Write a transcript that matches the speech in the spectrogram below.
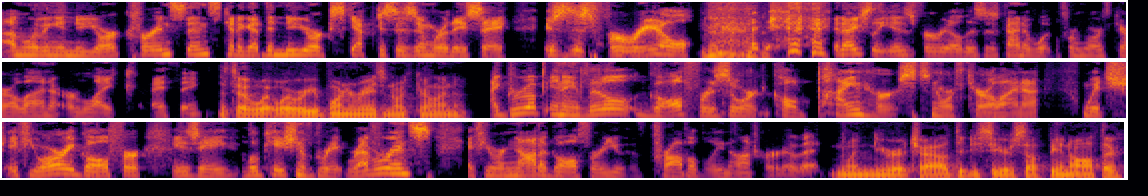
I'm living in New York, for instance. Kind of got the New York skepticism where they say, is this for real? it actually is for real. This is kind of what from North Carolina are like, I think. So where were you born and raised in North Carolina? I grew up in a little golf resort called Pinehurst, North Carolina which, if you are a golfer, is a location of great reverence. If you are not a golfer, you have probably not heard of it. When you were a child, did you see yourself being an author?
